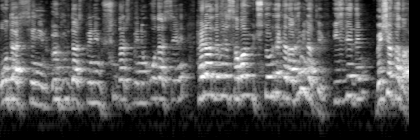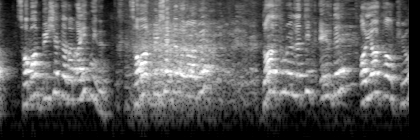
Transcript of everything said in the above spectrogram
O ders senin, öbür ders benim, şu ders benim, o ders senin. Herhalde böyle sabah 3-4'e kadar değil mi Latif? İzledin. 5'e kadar. Sabah 5'e kadar ayık mıydın? Sabah 5'e kadar abi. Daha sonra Latif evde ayağa kalkıyor.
